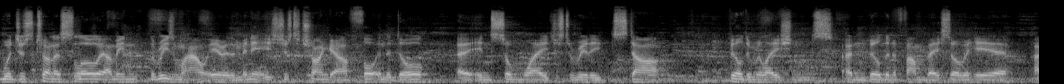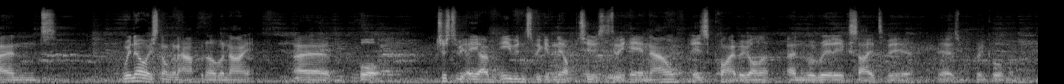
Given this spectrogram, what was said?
we're just trying to slowly. I mean, the reason we're out here at the minute is just to try and get our foot in the door uh, in some way, just to really start building relations and building a fan base over here. And we know it's not going to happen overnight, uh, but just to be even to be given the opportunity to be here now is quite a big honour, and we're really excited to be here. Yeah, it's pretty cool. Man.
